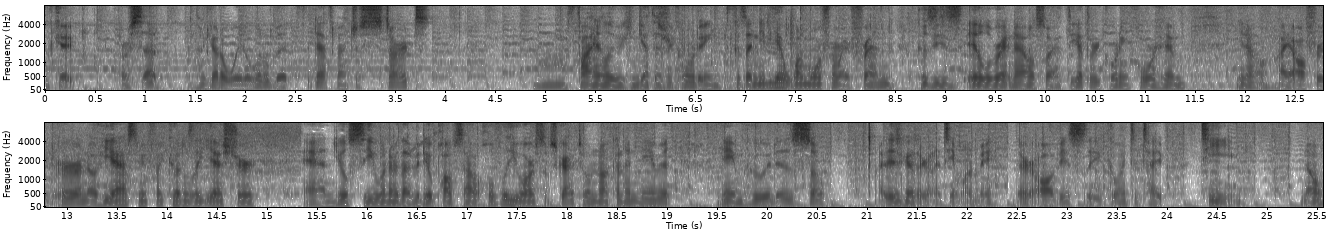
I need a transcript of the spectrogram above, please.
Okay, we're set. We gotta wait a little bit for deathmatch to start. Mm, finally, we can get this recording, because I need to get one more for my friend, because he's ill right now, so I have to get the recording for him. You know, I offered, or no, he asked me if I could, I was like, yeah, sure. And you'll see whenever that video pops out. Hopefully you are subscribed to him. I'm not gonna name it, name who it is, so Right, these guys are gonna team on me. They're obviously going to type team. No?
